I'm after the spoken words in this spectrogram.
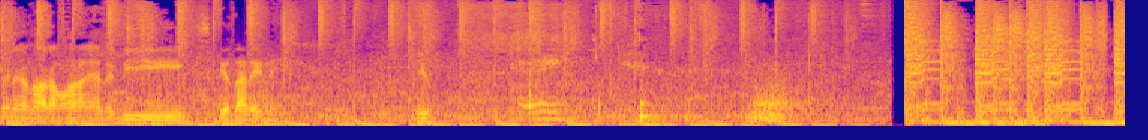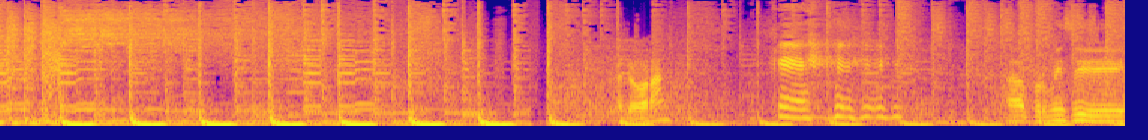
tapi dengan orang-orang yang ada di sekitar ini. Yuk. Oke. Ada orang? Oke. Eh, permisi.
